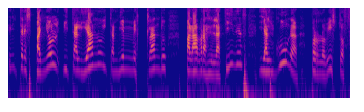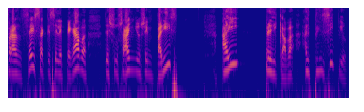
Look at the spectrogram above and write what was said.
entre español, italiano y también mezclando palabras latinas y alguna, por lo visto, francesa que se le pegaba de sus años en París, ahí predicaba al principio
